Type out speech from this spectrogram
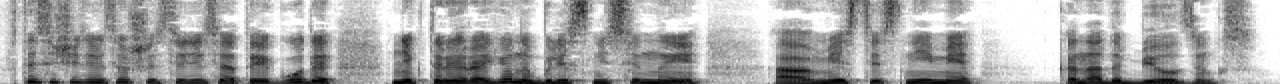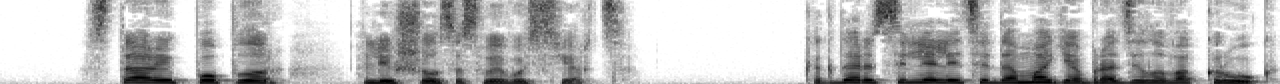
В 1960-е годы некоторые районы были снесены, а вместе с ними – Канада Билдингс. Старый Поплар лишился своего сердца. Когда расселяли эти дома, я бродила вокруг.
